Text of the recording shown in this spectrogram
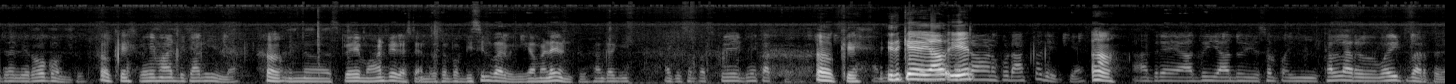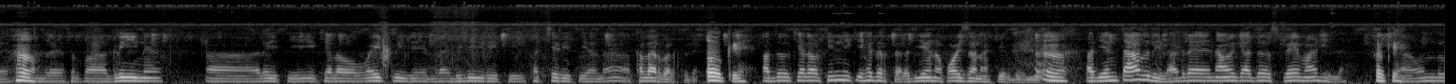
ಇದರಲ್ಲಿ ರೋಗ ಉಂಟು. ಓಕೆ ಸ್ಪ್ರೇ ಮಾಡಲಿಕ್ಕೆ ಆಗಲಿಲ್ಲ. ಇನ್ನು ಸ್ಪ್ರೇ ಮಾಡಬೇಕಷ್ಟೇ. ಅಂದರೆ ಸ್ವಲ್ಪ ಬಿಸಿಲು ಬರಬೇಕು. ಈಗ ಮಳೆ ಉಂಟು. ಹಾಗಾಗಿ ಅದಕ್ಕೆ ಸ್ವಲ್ಪ ಸ್ಪ್ರೇ ಬೇಕಾಗ್ತದೆ. ಓಕೆ ಇದಕ್ಕೆ ಯಾವ ಏನು ವಾತಾವರಣ ಕೂಡ ಆಗ್ತದೆ ಇದಕ್ಕೆ. ಹಾಂ. ಆದ್ರೆ ಅದು ಯಾವುದು ಸ್ವಲ್ಪ ಈ ಕಲರ್ ವೈಟ್ ಬರ್ತದೆ. ಅಂದ್ರೆ ಸ್ವಲ್ಪ ಗ್ರೀನ್ ರೀತಿ ಕೆಲವು ವೈಟ್ ರೀತಿ ಅಂದ್ರೆ ಬಿಳಿ ರೀತಿ ಪಚ್ಚೆ ರೀತಿಯ ಕಲರ್ ಬರ್ತದೆ. ಓಕೆ ಅದು ಕೆಲವರು ತಿನ್ನಲಿಕ್ಕೆ ಹೆದರ್ತಾರೆ. ಅದು ಏನೋ ಪಾಯ್ಸನ್ ಹಾಕಿರ್ಬೋದು. ಅದು ಎಂತ ಆಗುದಿಲ್ಲ. ಆದ್ರೆ ನಾವೀಗ ಅದು ಸ್ಪ್ರೇ ಮಾಡಲಿಲ್ಲ ಓಕೆ ಒಂದು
